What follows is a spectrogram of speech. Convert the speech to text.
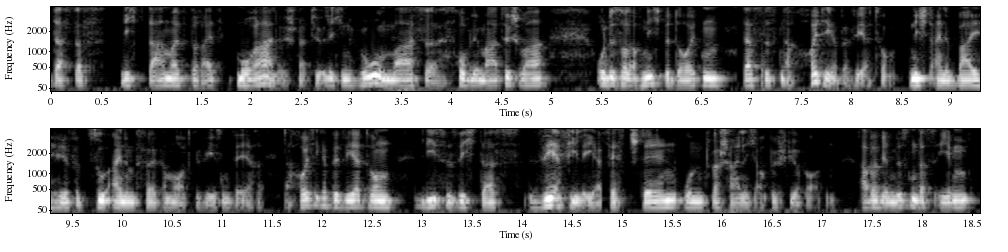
dass das nicht damals bereits moralisch natürlich in hohem Maße problematisch war. Und es soll auch nicht bedeuten, dass es nach heutiger Bewertung nicht eine Beihilfe zu einem Völkermord gewesen wäre. Nach heutiger Bewertung ließe sich das sehr viel eher feststellen und wahrscheinlich auch befürworten. Aber wir müssen das eben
